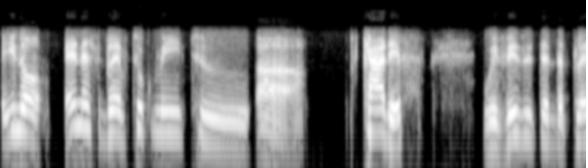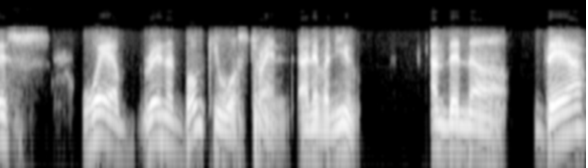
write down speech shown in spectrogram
you know, Ernest Glave took me to uh, Cardiff. We visited the place where Reinhard Bonnke was trained. I never knew. And then uh, there,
